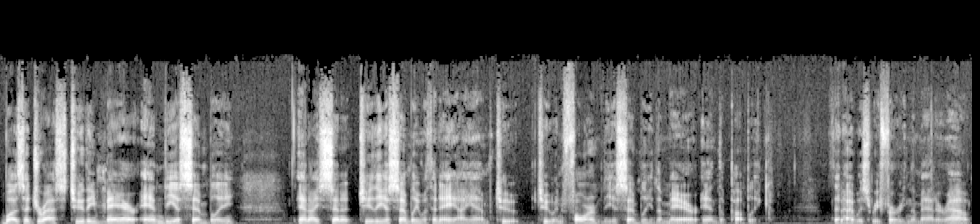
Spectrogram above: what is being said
was addressed to the mayor and the assembly, and I sent it to the assembly with an AIM to, to inform the assembly, the mayor, and the public that I was referring the matter out.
